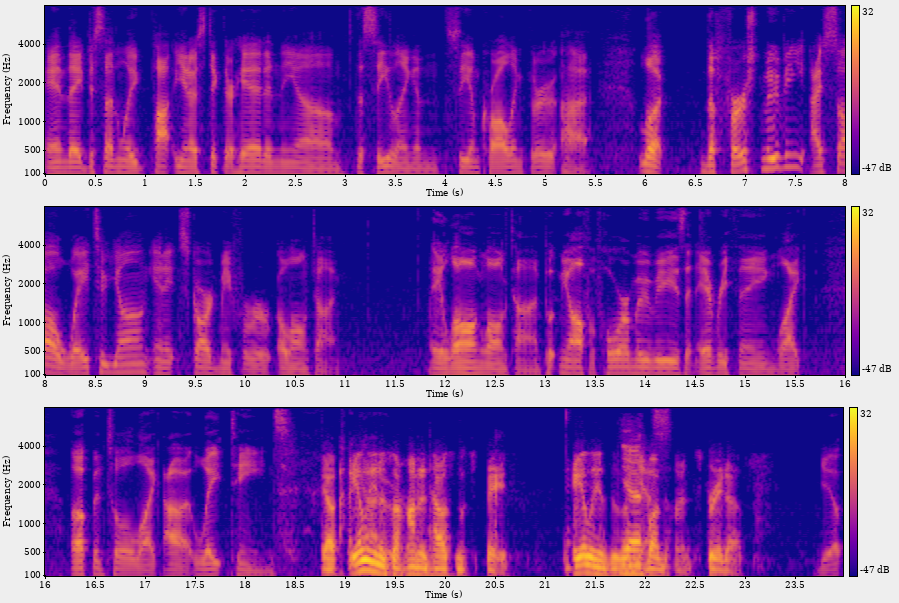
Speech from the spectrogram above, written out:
and they just suddenly pop, you know, stick their head in the um the ceiling and see them crawling through. Ah, look, the first movie I saw way too young, and it scarred me for a long time, a long, long time. Put me off of horror movies and everything, like up until like uh, late teens. Yeah, I Alien is a over haunted house in space. Aliens is Yes. a bug hunt, straight up. Yep.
